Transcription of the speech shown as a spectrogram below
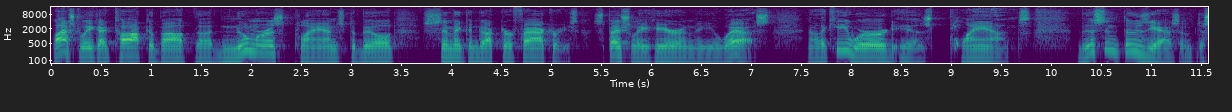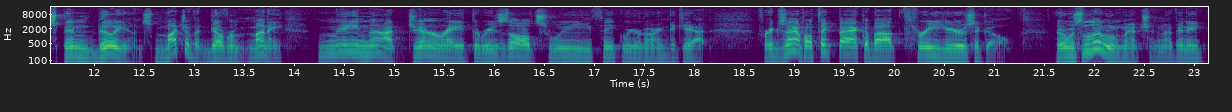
Last week, I talked about the numerous plans to build semiconductor factories, especially here in the U.S. Now, the key word is plans. This enthusiasm to spend billions, much of it government money, may not generate the results we think we are going to get. For example, think back about three years ago. There was little mention of any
